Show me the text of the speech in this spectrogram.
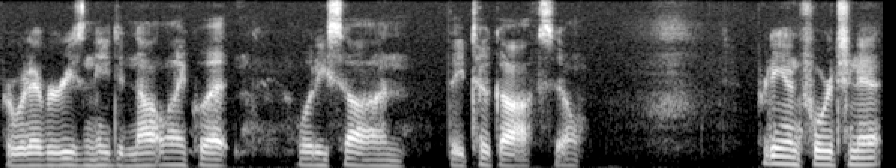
for whatever reason, he did not like what what he saw, and they took off. So pretty unfortunate.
